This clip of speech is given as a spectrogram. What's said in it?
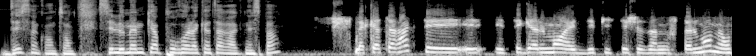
Dès 50 ans. C'est le même cas pour euh, la cataracte, n'est-ce pas? La cataracte est, également à être dépistée chez un ophtalmo, mais on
